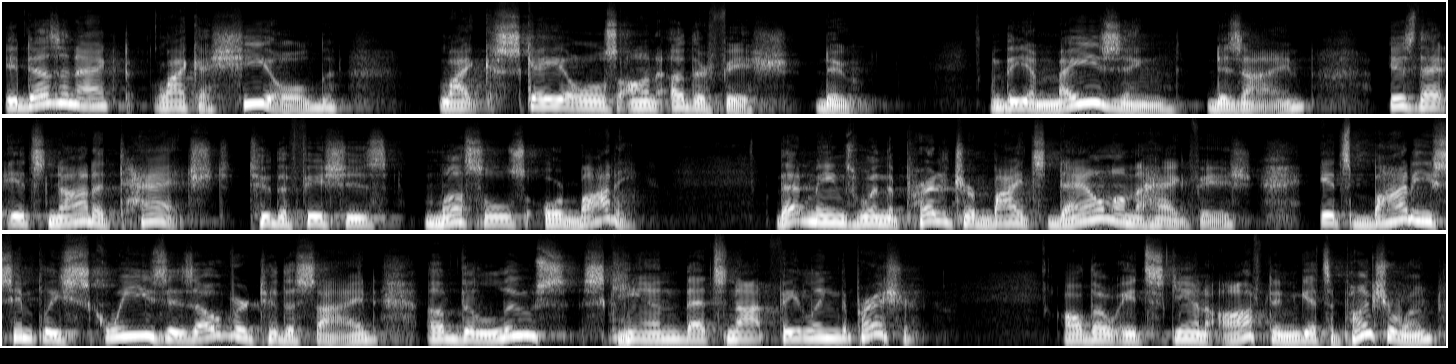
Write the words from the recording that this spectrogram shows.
it doesn't act like a shield like scales on other fish do. The amazing design is that it's not attached to the fish's muscles or body. That means when the predator bites down on the hagfish, its body simply squeezes over to the side of the loose skin that's not feeling the pressure. Although its skin often gets a puncture wound,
